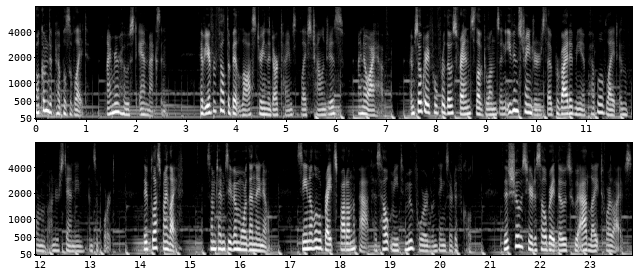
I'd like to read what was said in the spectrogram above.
Welcome to Pebbles of Light. I'm your host, Ann Maxon. Have you ever felt a bit lost during the dark times of life's challenges? I know I have. I'm so grateful for those friends, loved ones, and even strangers that have provided me a pebble of light in the form of understanding and support. They've blessed my life, sometimes even more than they know. Seeing a little bright spot on the path has helped me to move forward when things are difficult. This show is here to celebrate those who add light to our lives.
